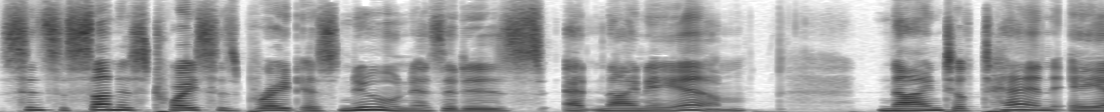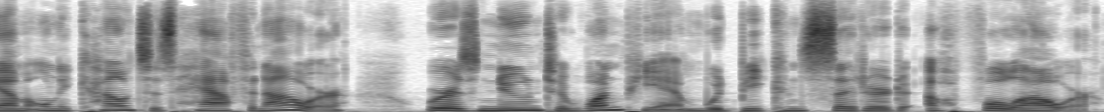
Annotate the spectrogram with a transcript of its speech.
since the sun is twice as bright as noon as it is at 9 a.m., 9 till 10 a.m. only counts as half an hour, whereas noon to 1 p.m. would be considered a full hour.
